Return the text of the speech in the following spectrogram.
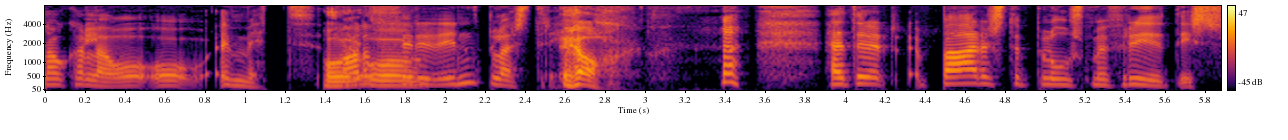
nákvæmlega og, og einmitt. Varð fyrir innblæstri. Já. Þetta er baristu blús með Fríðadís.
